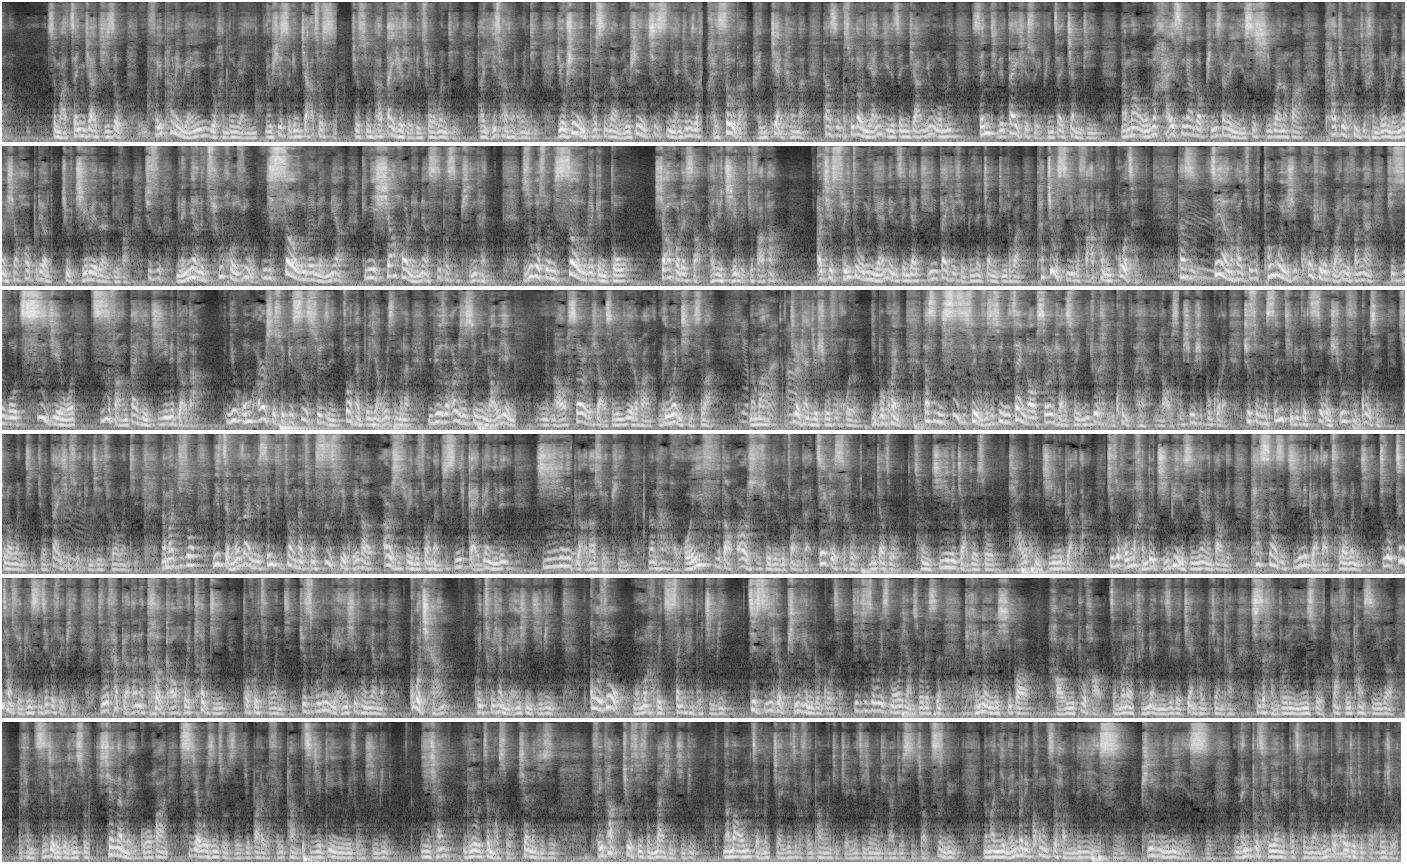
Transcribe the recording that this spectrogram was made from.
什么增加肌肉？肥胖的原因有很多原因，有些是跟家族史，就是因为他代谢水平出了问题，他遗传上的问题。有些人不是这样的，有些人其实年轻的时候很瘦的，很健康的，但是随着年纪的增加，因为我们身体的代谢水平在降低，那么我们还是按照平时那个饮食习惯的话，它就会很多能量消耗不掉，就积累在地方，就是能量的出和入，你摄入的能量跟你消耗能量是不是平衡？如果说你摄入的更多，消耗的少，它就积累就发胖。而且随着我们年龄的增加，基因代谢水平在降低的话，它就是一个发胖的过程。但是这样的话，如果通过一些科学的管理方案，就是我刺激我脂肪代谢基因的表达。因为我们二十岁跟四十岁的人状态不一样，为什么呢？你比如说二十岁你熬夜熬十二个小时的夜的话，没问题是吧？那么第二天就修复回你不困，但是你四十岁、五十岁，你再熬十二个小时睡，你觉得很困，哎呀，老是休息不过来，就是我们身体的一个自我修复过程出了问题，就代谢水平其实出了问题。那么就说你怎么让你的身体状态从四十岁回到二十岁的状态，就是你改变你的基因的表达水平，让它恢复到二十岁的这个状态。这个时候我们叫做从基因的角度说调控基因的表达。就是和我们很多疾病也是一样的道理，它实际上是基因的表达出了问题。就说正常水平是这个水平，如果它表达的特高或特低，都会出问题。就是跟我们的免疫系统一样的，过强会出现免疫性疾病，过弱我们会生很多疾病。这是一个平衡的一个过程。这就是为什么我想说的是，衡量一个细胞好与不好，怎么来衡量你这个健康不健康？其实很多的因素，但肥胖是一个很直接的一个因素。现在美国话，世界卫生组织就把这个肥胖直接定义为一种疾病，以前没有这么说，现在就是。肥胖就是一种慢性疾病，那么我们怎么解决这个肥胖问题？解决这些问题呢？就是叫自律。那么你能不能控制好你的饮食，平衡你的饮食？能不抽烟就不抽烟，能不喝酒就不喝酒。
